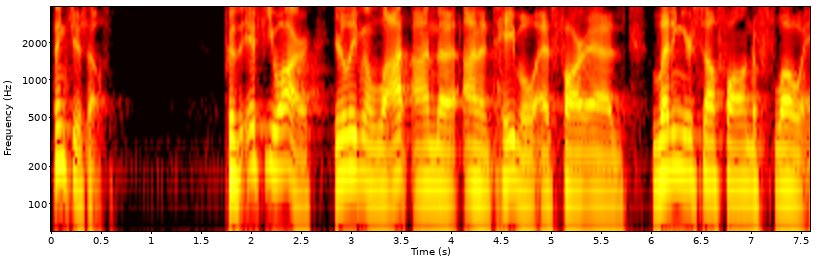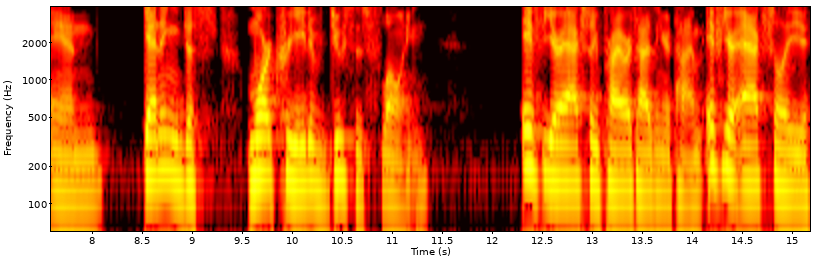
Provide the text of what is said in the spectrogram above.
Think to yourself. Because if you are, you're leaving a lot on the on a table as far as letting yourself fall into flow and getting just more creative juices flowing. If you're actually prioritizing your time, if you're actually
